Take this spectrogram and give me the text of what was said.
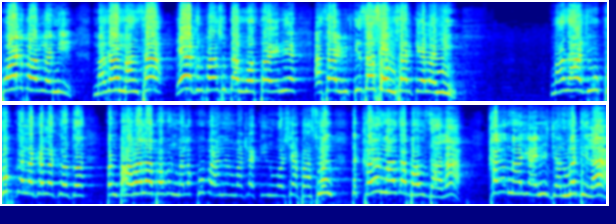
पोट भरलं मी. माझा माणसा एक रुपया सुद्धा मोजता येणे असा व्यक्तीचा संसार केला मी. माझा जीव खूप कला कला करतो. पण भावाला बघून मला खूप आनंद वाटला तीन वर्षापासून. तर खरं माझा भाऊ झाला. खरंच माझ्या आईने जन्म दिला.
